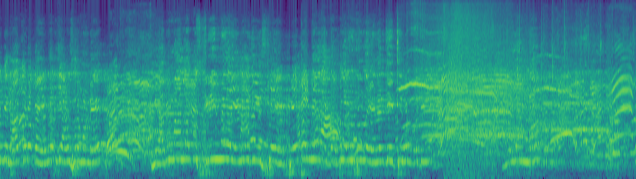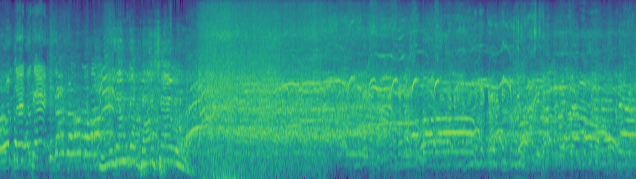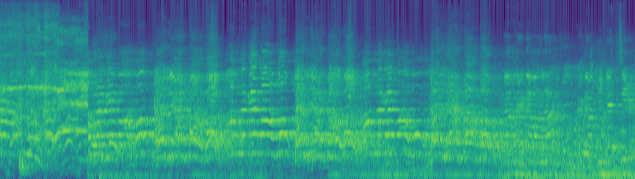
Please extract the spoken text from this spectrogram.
నుంచి నాకు కూడా ఒక ఎనర్జీ అవసరం ఉండే. మీ అభిమానులకు స్క్రీన్ మీద ఎనర్జీ ఇస్తే పేపర్ మీద డబ్బుల రూపంలో ఎనర్జీ ఇచ్చింది మోదీ. నైజాం కా బాద్షా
